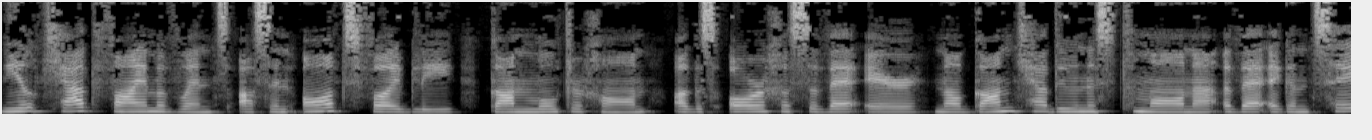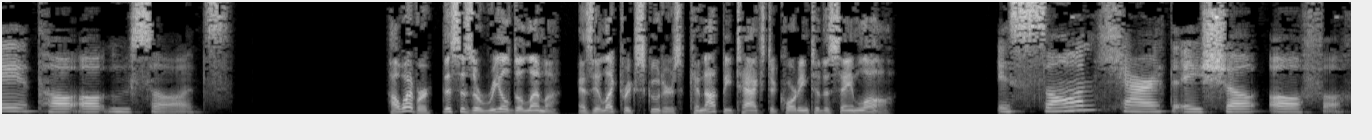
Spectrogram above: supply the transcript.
Níl cead feidhm a bhaint as in áit fheiblí gan mótarchán agus áirithas a bheith air ná gan ceadúnas a bheith ag an tae atá á úsáid. However, this is a real dilemma, as electric scooters cannot be taxed according to the same law. Is sáin cheart é seo áfach,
